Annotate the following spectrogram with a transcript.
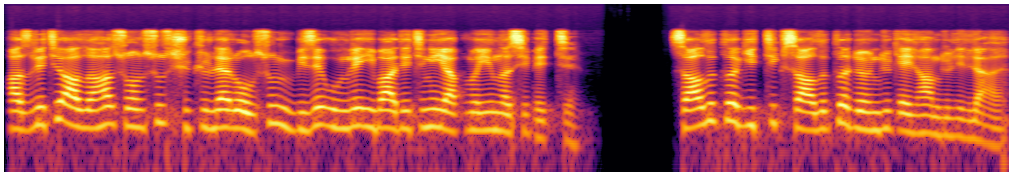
Hazreti Allah'a sonsuz şükürler olsun bize umre ibadetini yapmayı nasip etti. Sağlıkla gittik sağlıkla döndük elhamdülillah.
